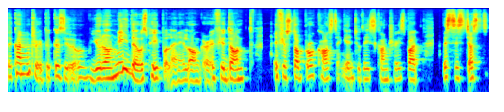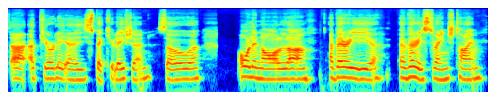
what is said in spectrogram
the country because you you don't need those people any longer if you don't if you stop broadcasting into these countries. But this is just uh, a purely a speculation. So uh, all in all, uh, a very a very strange time.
